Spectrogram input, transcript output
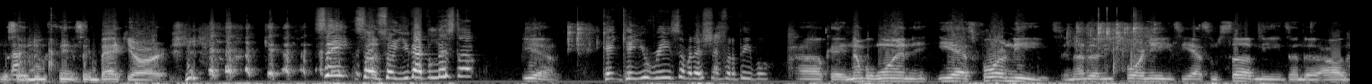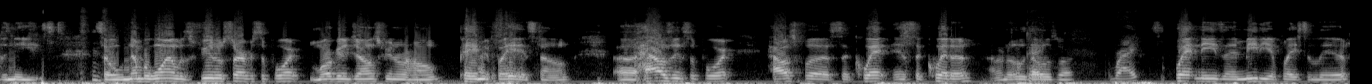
It said new fence in backyard. See, so so you got the list up. yeah. Can can you read some of that shit for the people? Uh, Okay, number one, he has four needs, and under these four needs, he has some sub needs under all the needs. So, number one was funeral service support, Morgan and Jones Funeral Home, payment for headstone, uh, housing support, house for Sequet and Sequetta. I don't know who Okay. those are. Right. Sequet needs an immediate place to live,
